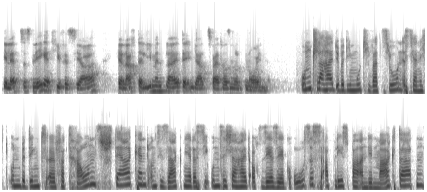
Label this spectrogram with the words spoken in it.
ihr letztes negatives Jahr ja nach der Lehman-Pleite im Jahr 2009. Unklarheit über die Motivation ist ja nicht unbedingt äh, vertrauensstärkend. Und Sie sagten ja, dass die Unsicherheit auch sehr, sehr groß ist, ablesbar an den Marktdaten.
